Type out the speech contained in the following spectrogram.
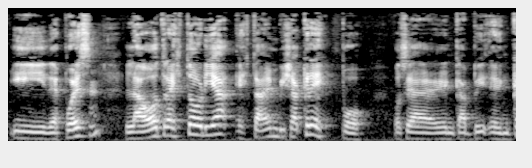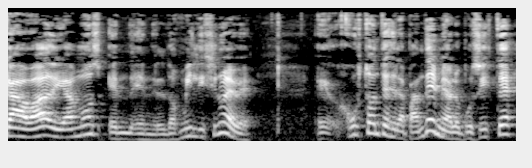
Y después la otra historia está en Villa Crespo, o sea, en, en Cava, digamos, en, en el 2019. Eh, justo antes de la pandemia lo pusiste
